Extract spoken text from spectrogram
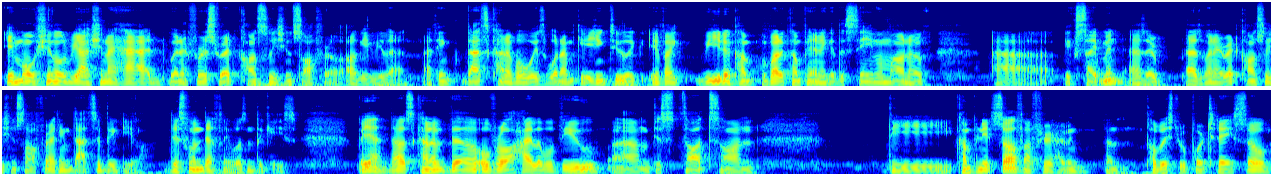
emotional reaction I had when I first read Constellation Software. I'll, I'll, give you that. I think that's kind of always what I'm gauging to. Like if I read a com- about a company and I get the same amount of uh, excitement as I as when I read Constellation Software, I think that's a big deal. This one definitely wasn't the case. But yeah, that was kind of the overall high level view. Um, just thoughts on the company itself after having done published the report today. So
